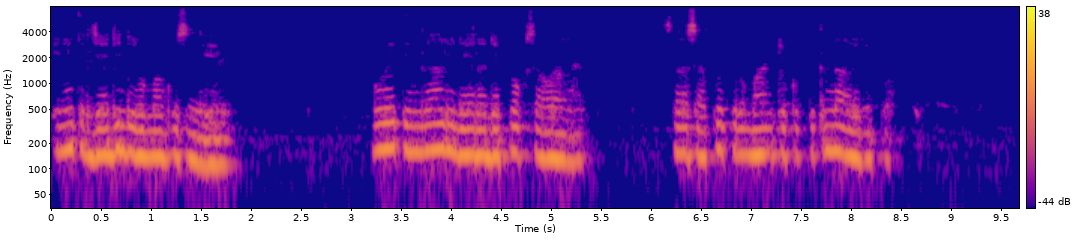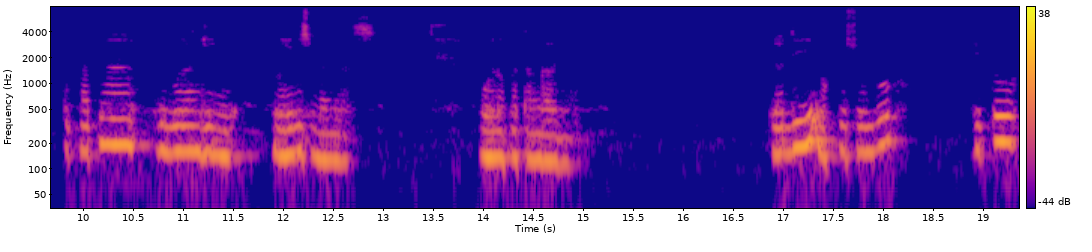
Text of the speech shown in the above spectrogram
Ini terjadi di rumah gue sendiri. Gue tinggal di daerah Depok Sawangan. Salah satu perumahan cukup dikenal di Depok tepatnya di bulan Juni 2019 gue lupa tanggalnya. Jadi waktu subuh itu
